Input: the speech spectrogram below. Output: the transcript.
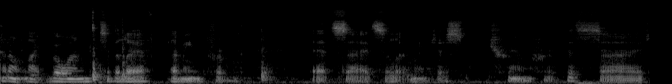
I don't like going to the left, I mean from that side, so let me just trim for this side.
